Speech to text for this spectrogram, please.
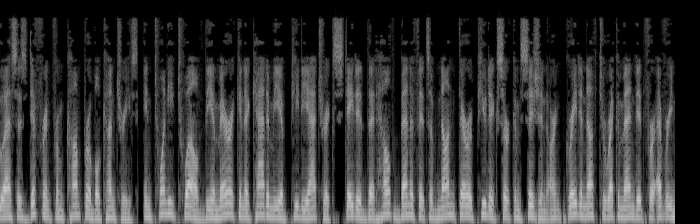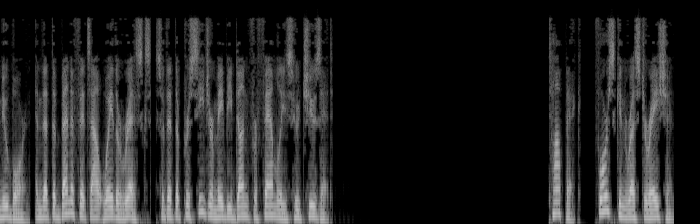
U.S. is different from comparable countries. In 2012, the American Academy of Pediatrics stated that health benefits of non therapeutic circumcision aren't great enough to recommend it for every newborn, and that the benefits outweigh the risks, so that the procedure may be done for families who choose it. Foreskin restoration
